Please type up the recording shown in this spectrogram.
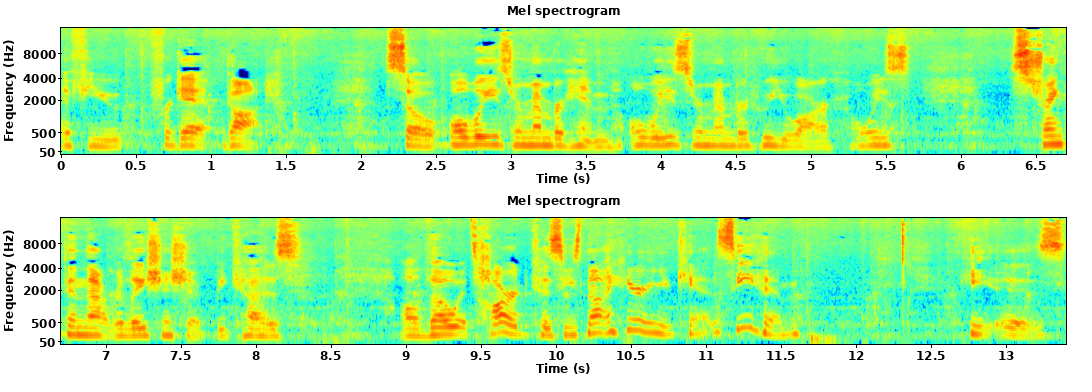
if you forget god. So always remember him. Always remember who you are. Always strengthen that relationship because although it's hard because he's not here and you can't see him he is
